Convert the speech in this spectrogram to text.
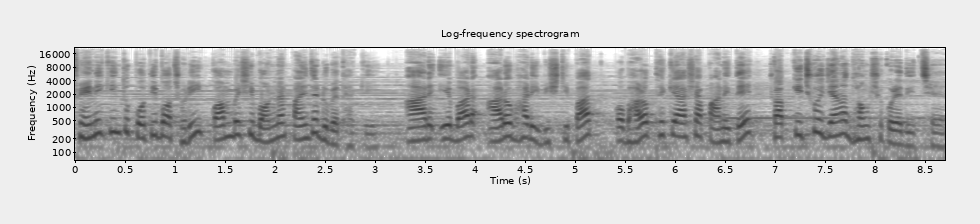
ফেনী কিন্তু প্রতি বছরই কম বেশি বন্যার পানিতে ডুবে থাকে। আর এবার আরও ভারী বৃষ্টিপাত ও ভারত থেকে আসা পানিতে সব কিছুই যেন ধ্বংস করে দিচ্ছে।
